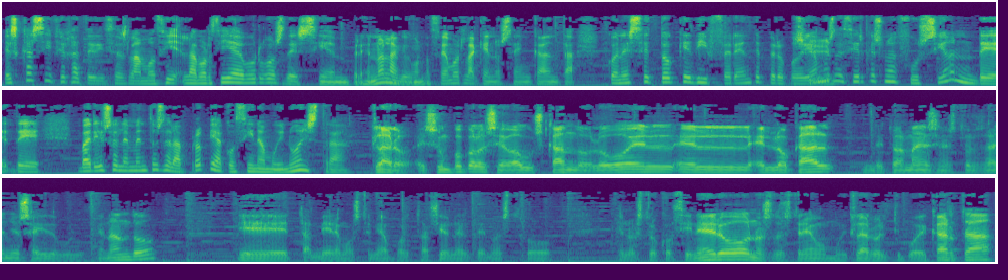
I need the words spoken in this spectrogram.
Es casi, fíjate, dices, la, moci- la morcilla de Burgos de siempre, ¿no? La que conocemos, la que nos encanta. Con ese toque diferente, pero podríamos Sí. decir que es una fusión de, de varios elementos de la propia cocina muy nuestra. Claro, es un poco lo que se va buscando. Luego el, el- el local, de todas maneras, en estos años ha ido evolucionando. Eh, también hemos tenido aportaciones de nuestro, de nuestro cocinero. Nosotros tenemos muy claro el tipo de carta.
